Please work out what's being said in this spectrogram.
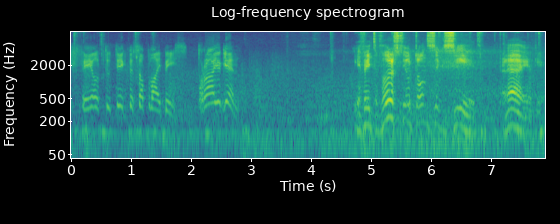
We failed to take the supply base. Try again. If at first you don't succeed, try again.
